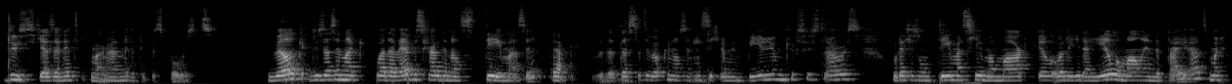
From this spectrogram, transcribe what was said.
Dus, jij zei net, ik maak andere types posts. Dus dat zijn eigenlijk wat wij beschouwen als thema's, hè. Ja. Dat, dat zetten we ook in onze Instagram Imperium cursus trouwens. Hoe dat je zo'n themaschema maakt. We leggen dat helemaal in detail uit. Maar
